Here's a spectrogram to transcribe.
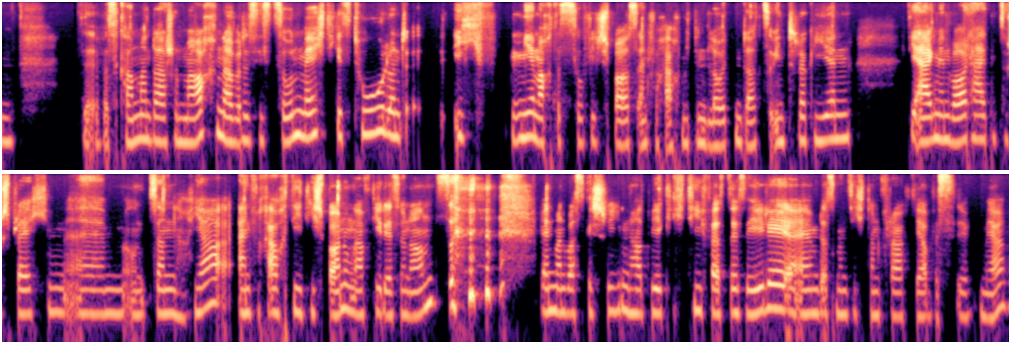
äh, was kann man da schon machen, aber das ist so ein mächtiges Tool und ich, mir macht das so viel Spaß, einfach auch mit den Leuten da zu interagieren, die eigenen Wahrheiten zu sprechen ähm, und dann ja einfach auch die, die Spannung auf die Resonanz, wenn man was geschrieben hat, wirklich tief aus der Seele, ähm, dass man sich dann fragt, ja, was, äh, ja,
